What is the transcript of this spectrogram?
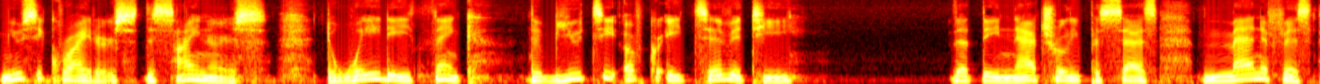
music writers, designers, the way they think, the beauty of creativity that they naturally possess manifest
